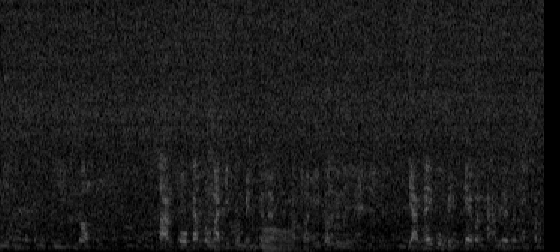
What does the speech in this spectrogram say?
มีทั้งรัฐมนตรีก็ต่างโฟกัสลงมาที่ภูเหม็นกันแล้วครับตอนนี้ก็คืออยากให้ภูเหม็นแก้ปัญหาด้วยมติครม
